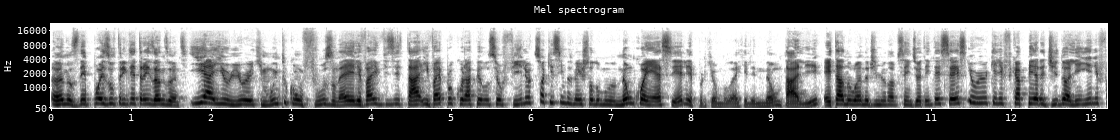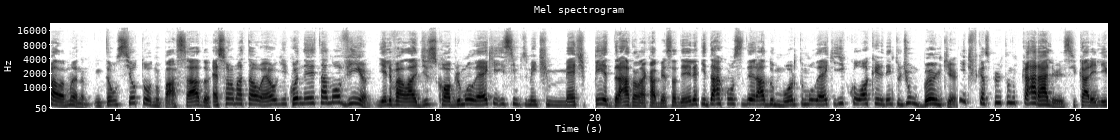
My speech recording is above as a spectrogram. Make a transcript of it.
anos depois ou 33 anos antes. E aí o Yurik, muito confuso, né? Ele vai visitar e vai procurar pelo seu filho, só que simplesmente todo mundo não conhece ele, porque o moleque ele não tá ali. Ele tá no ano de 1986 e o Yurik ele fica perdido ali e ele fala: "Mano, então se eu tô no passado, é só matar o Elg quando ele tá novinho". E ele vai lá, descobre o moleque e simplesmente mete pedrada na cabeça dele e dá considerado morto o moleque e coloca ele dentro de um bunker. E a gente fica se perguntando: "Caralho, esse cara ele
